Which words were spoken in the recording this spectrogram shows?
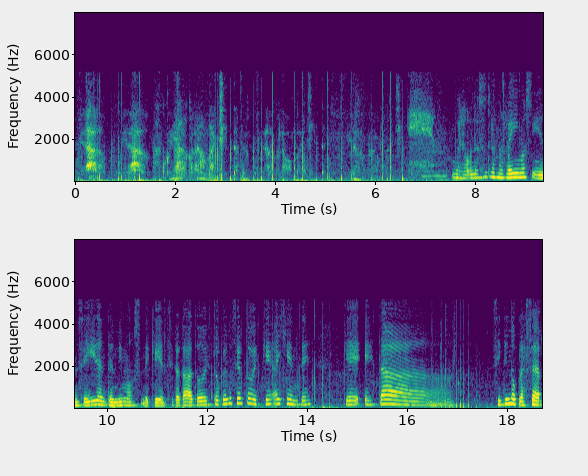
Cuidado, cuidado, cuidado con la bombachita, cuidado con la bombachita, cuidado con la bombachita. Eh, bueno, nosotros nos reímos y enseguida entendimos de qué se trataba todo esto, pero lo cierto es que hay gente que está sintiendo placer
